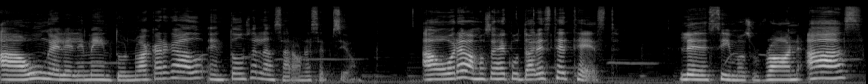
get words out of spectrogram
aún el elemento no ha cargado, entonces lanzará una excepción. Ahora vamos a ejecutar este test. Le decimos run as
